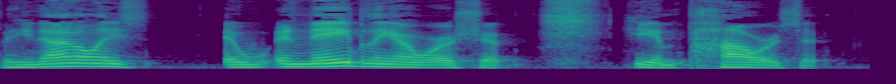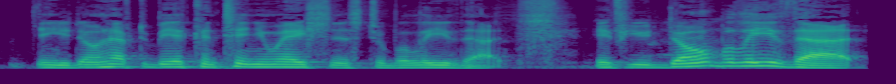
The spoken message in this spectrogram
But He not only is enabling our worship, He empowers it. And you don't have to be a continuationist to believe that. If you don't believe that,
